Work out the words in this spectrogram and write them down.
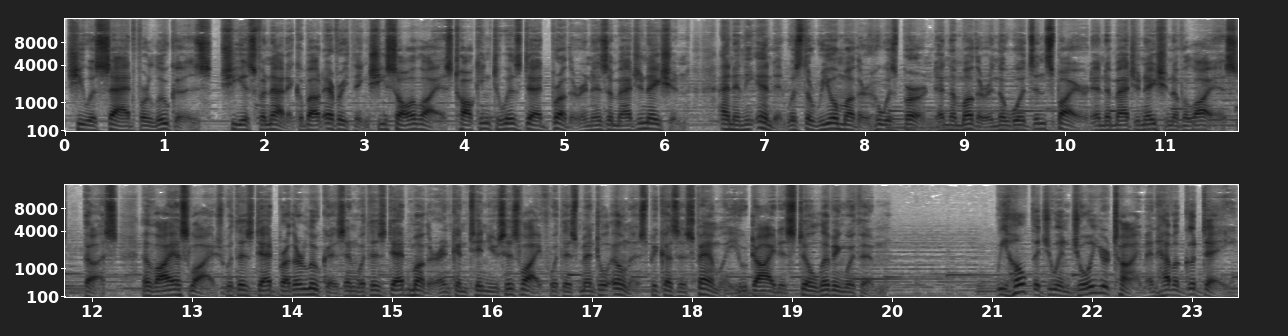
she was sad for Lucas. She is fanatic about everything she saw Elias talking to his dead brother in his imagination. And in the end, it was the real mother who was burned and the mother in the woods inspired and imagination of Thus, Elias lives with his dead brother Lucas and with his dead mother and continues his life with his mental illness because his family who died is still living with him. We hope that you enjoy your time and have a good day.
